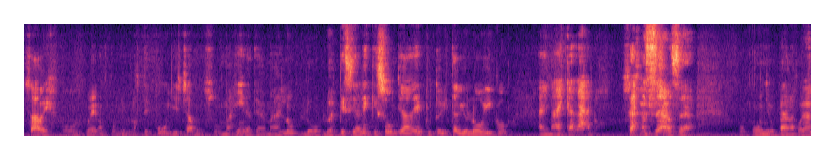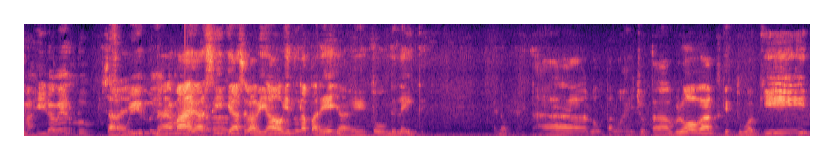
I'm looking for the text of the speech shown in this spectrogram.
¿sabes? O bueno, los tepuyes, chamos, imagínate, además lo, lo, lo especiales que son ya desde el punto de vista biológico, además escalarlos. O sea, Sí, o sí, sea, sí. o sea, coño, pana, Nada más ir a verlo, ¿sabes? subirlo y Nada más escalar. así que hace babiado viendo una pared, ya es todo un deleite. Bueno, ya está, para los hechos está Global, que estuvo aquí,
